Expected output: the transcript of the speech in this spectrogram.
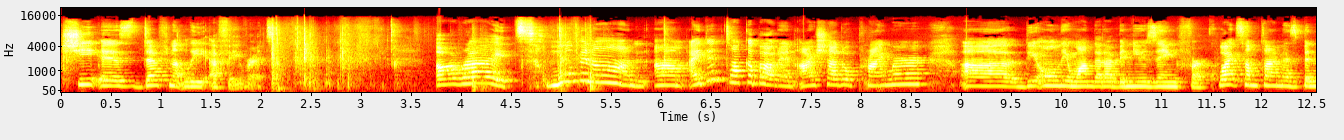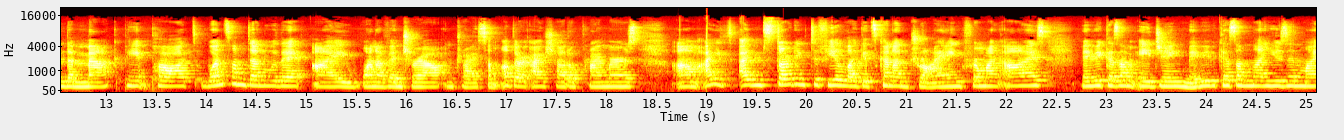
she is definitely a favorite. All right, moving on. Um, I did talk about an eyeshadow primer. Uh, the only one that I've been using for quite some time has been the MAC Paint Pot. Once I'm done with it, I want to venture out and try some other eyeshadow primers. Um, I, I'm starting to feel like it's kind of drying for my eyes. Maybe because I'm aging, maybe because I'm not using my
